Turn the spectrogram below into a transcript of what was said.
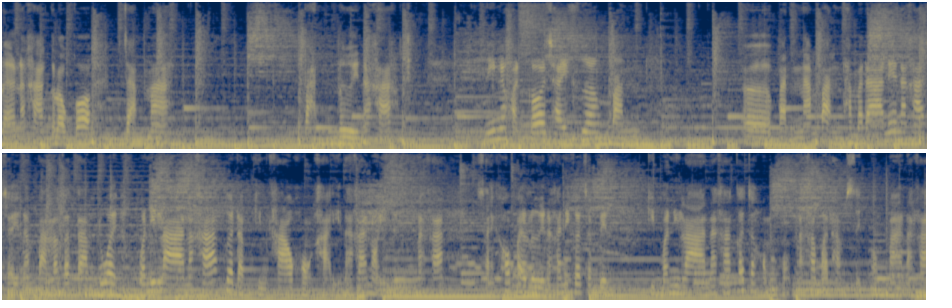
แล้วนะคะ เราก็จะมาปั่นเลยนะคะ นี่แม่ขวัญก็ใช้เครื่องปั่นเอ่อปั่นน้ำปั่นธรรมดาเนี่ยนะคะ ใช้น้ำปั่นแล้วก็ตามด้วยวานิลานะคะ เพื่อดับกลิ่นคาวของไข่นะคะ หน่อยนึงนะคะ ใส่เข้าไปเลยนะคะ นี่ก็จะเป็นกลิ่นวานิลานะคะ ก็จะหอมๆนะคะ เมื่อทำเสร็จออกมานะคะ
